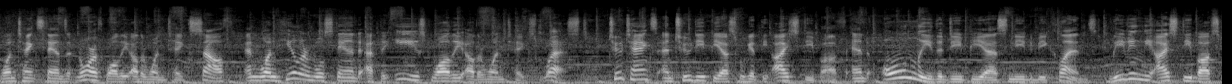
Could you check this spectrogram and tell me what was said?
One tank stands at north while the other one takes south, and one healer will stand at the east while the other one takes west. Two tanks and two DPS will get the ice debuff, and only the DPS need to be cleansed. Leaving the ice debuffs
